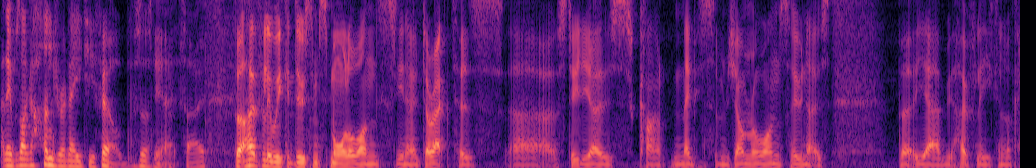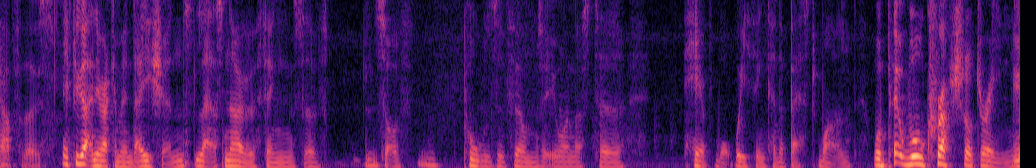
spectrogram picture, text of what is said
and it was like 180 films, wasn't Yeah. it? So But hopefully we could do some smaller ones, you know, directors, uh, studios, kind of maybe some genre ones. Who knows? But yeah, hopefully you can look out for those. if you got any recommendations, let us know things of sort of pools of films that you want us to hear what we think are the best one. We'll we'll crush your dreams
